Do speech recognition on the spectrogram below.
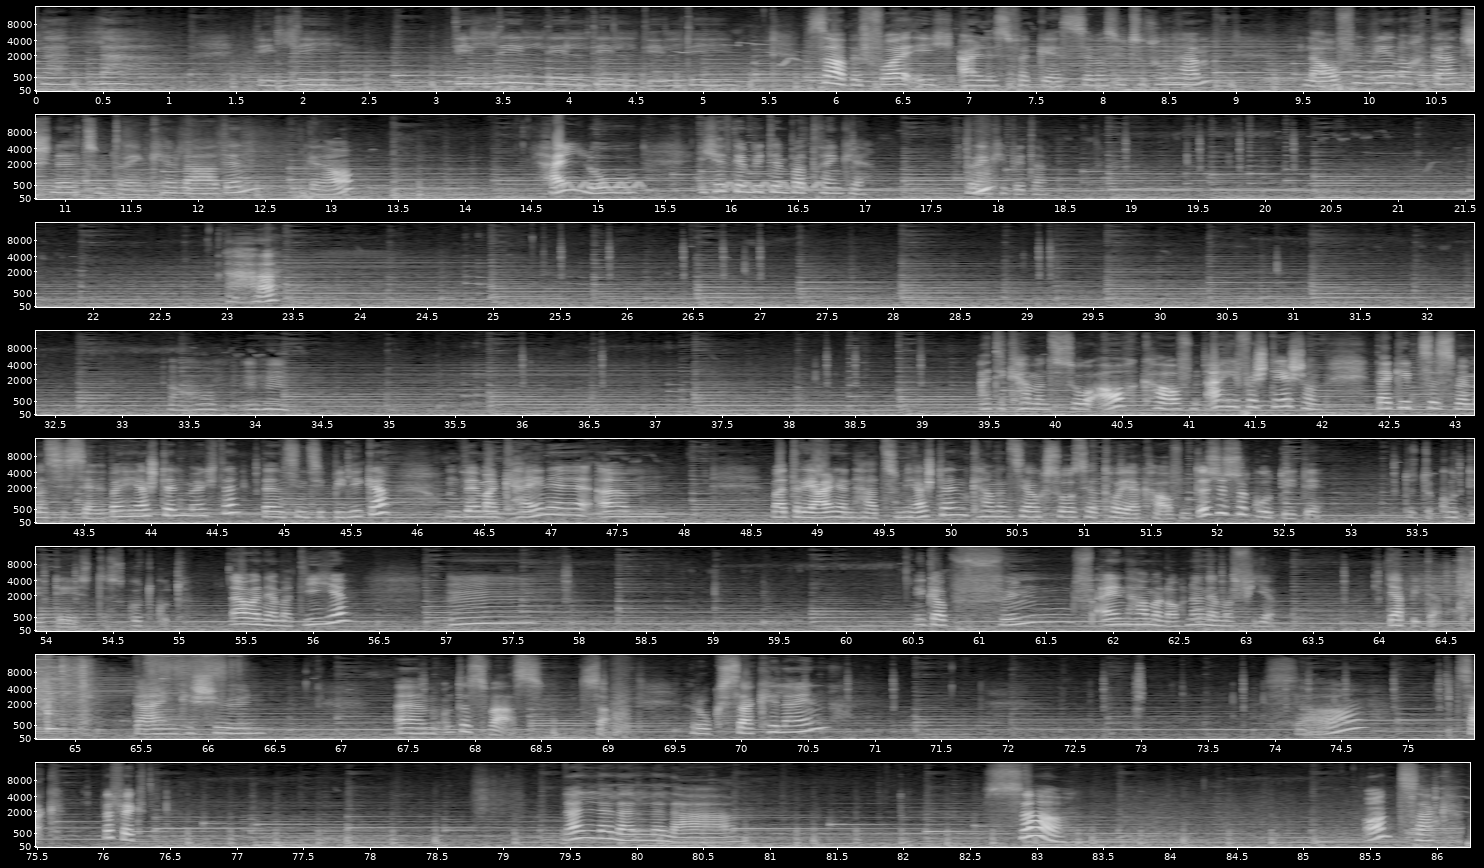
La la. Dildi. Dildil. So, bevor ich alles vergesse, was wir zu tun haben, laufen wir noch ganz schnell zum Tränkeladen. Genau. Hallo. Ich hätte gern bitte ein paar Tränke. Tränke hm? bitte. Aha. Aha, mhm. Ah, die kann man so auch kaufen. Ach, ich verstehe schon. Da gibt es, wenn man sie selber herstellen möchte, dann sind sie billiger. Und wenn man keine ähm, Materialien hat zum Herstellen, kann man sie auch so sehr teuer kaufen. Das ist eine gute Idee. Das ist eine gute Idee, ist das. Gut, gut. Aber nehmen wir die hier. Hm. Ich glaube fünf. Einen haben wir noch, ne? Nehmen wir vier. Ja, bitte. Dankeschön. Äh, Ähm, und das war's. So. Rucksackelein. So. Zack. Perfekt. Lalalala. So. Und zack.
